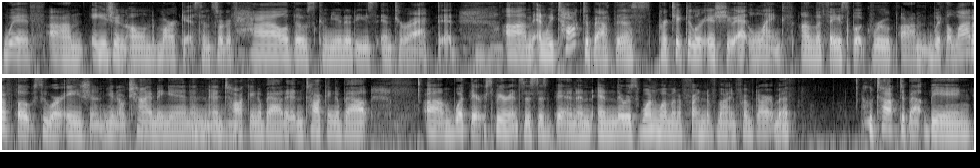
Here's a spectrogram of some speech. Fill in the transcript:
with um, Asian-owned markets and sort of how those communities interacted. Um, and we talked about this particular issue at length on the Facebook group um, with a lot of folks who are Asian, you know, chiming in and, and talking about it and talking about um, what their experiences has been. And, and there was one woman, a friend of mine from Dartmouth, who talked about being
